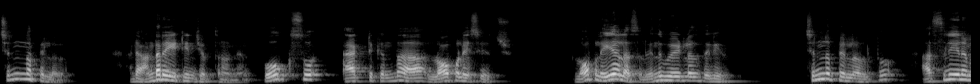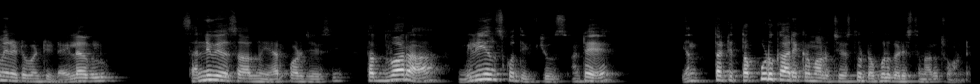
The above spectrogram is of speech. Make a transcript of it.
చిన్న పిల్లలు అంటే అండర్ ఎయిటీన్ చెప్తున్నాను నేను పోక్సో యాక్ట్ కింద లోపల వేసేయచ్చు లోపల వేయాలి అసలు ఎందుకు వేయట్లేదో తెలియదు చిన్న పిల్లలతో అశ్లీలమైనటువంటి డైలాగులు సన్నివేశాలను ఏర్పాటు చేసి తద్వారా మిలియన్స్ కొద్ది వ్యూస్ అంటే ఎంతటి తప్పుడు కార్యక్రమాలు చేస్తూ డబ్బులు గడిస్తున్నారో చూడండి.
